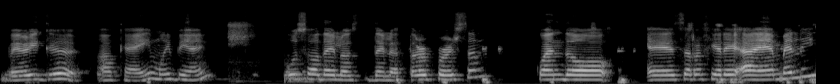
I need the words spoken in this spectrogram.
Very good. Okay, muy bien. Uso de los de la third person cuando eh, se refiere a Emily.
